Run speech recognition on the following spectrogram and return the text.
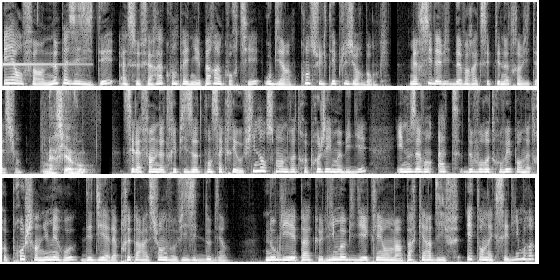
et enfin ne pas hésiter à se faire accompagner par un courtier ou bien consulter plusieurs banques. Merci David d'avoir accepté notre invitation. Merci à vous. C'est la fin de notre épisode consacré au financement de votre projet immobilier et nous avons hâte de vous retrouver pour notre prochain numéro dédié à la préparation de vos visites de biens. N'oubliez pas que l'immobilier clé en main par Cardiff est en accès libre,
